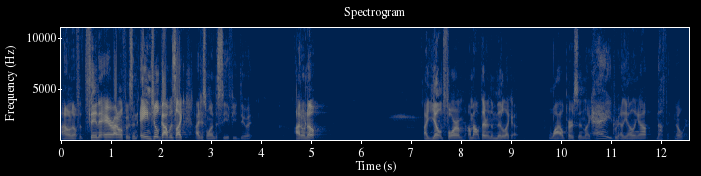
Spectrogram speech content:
I don't know if it's thin air. I don't know if it was an angel. God was like, I just wanted to see if you'd do it. I don't know. I yelled for him. I'm out there in the middle like a wild person, like, hey, yelling out. Nothing, nowhere.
